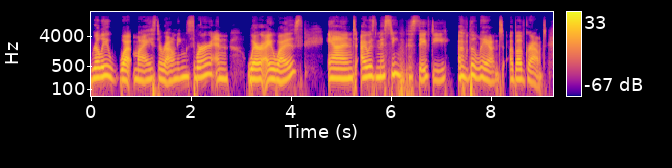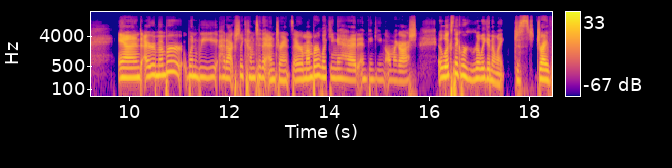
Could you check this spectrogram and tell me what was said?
really what my surroundings were and where I was and I was missing the safety of the land above ground. And I remember when we had actually come to the entrance, I remember looking ahead and thinking, oh my gosh, it looks like we're really going to like just drive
